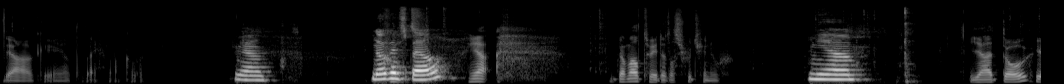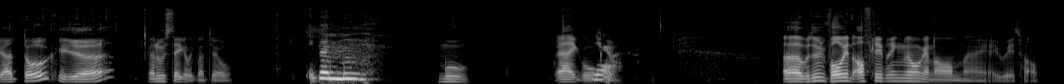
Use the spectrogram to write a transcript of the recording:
Ja, oké, hij had het echt makkelijk. Ja. Nog een spel? Ja. Ik ben wel tweede, dat is goed genoeg. Ja. Ja, toch? Ja, toch? Ja. En hoe is het eigenlijk met jou? Ik ben moe. Moe. Ja, ik ook, Ja. ja. Eh, we doen volgende aflevering nog en dan, eh, je weet wel.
